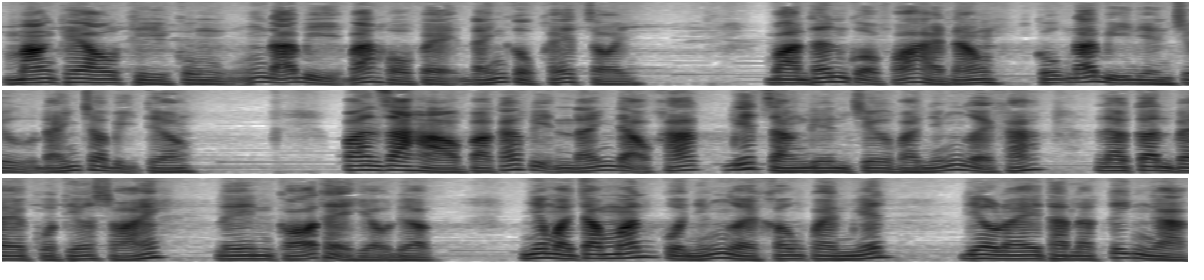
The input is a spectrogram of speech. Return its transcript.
mang theo thì cũng đã bị bát hộ vệ đánh gục hết rồi. Bản thân của Phó Hải nông cũng đã bị Điền Trừ đánh cho bị thương. Phan Gia Hảo và các vị lãnh đạo khác biết rằng Điền Trừ và những người khác là cận vệ của thiếu soái nên có thể hiểu được. Nhưng mà trong mắt của những người không quen biết, điều này thật là kinh ngạc.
